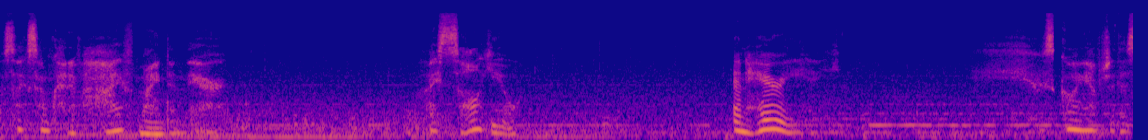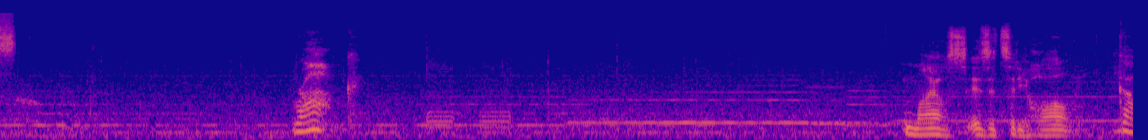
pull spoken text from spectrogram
was like some kind of hive mind in there. I saw you. And Harry, he, he was going after this... rock. Miles is at City Hall. Go.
